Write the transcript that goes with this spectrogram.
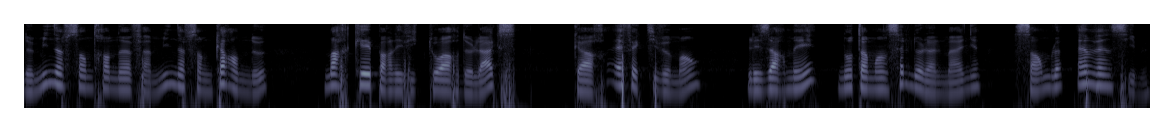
de 1939 à 1942, marquée par les victoires de l'Axe, car effectivement, les armées, notamment celles de l'Allemagne, semblent invincibles.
